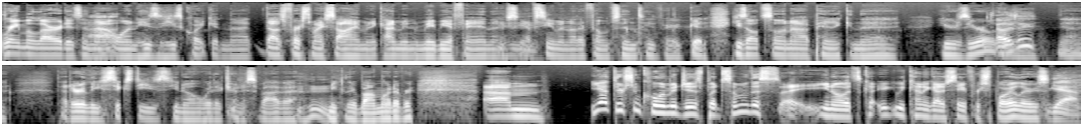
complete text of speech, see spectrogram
Ray Milland is in that Ah. one. He's he's quite good in that. That was the first time I saw him, and it kind of made me a fan. I Mm-hmm. see, I've seen him in other films since. He's very good. He's also in uh, Panic in the Year Zero. Oh, is he? Yeah, that early '60s, you know, where they're trying to survive a Mm-hmm. nuclear bomb or whatever. Um, yeah, there's some cool images, but some of this, uh, you know, it's we kind of got to say for spoilers. Yeah.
